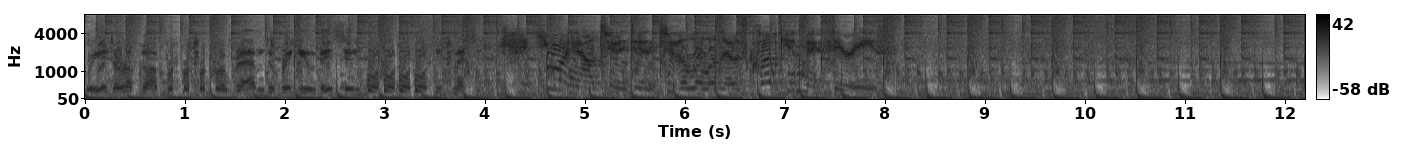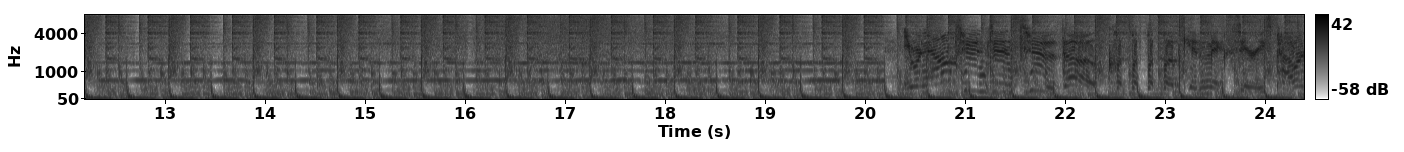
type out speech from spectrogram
We interrupt our pro- pro- pro- program to bring you this important message. You are now tuned in to the Lolo Knows Club Kid Mix Series. You are now tuned in to the Club Kid Mix Series, powered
